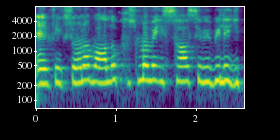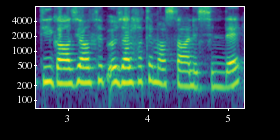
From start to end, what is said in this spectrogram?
Enfeksiyona bağlı kusma ve ishal sebebiyle gittiği Gaziantep Özel Hatem Hastanesi'nde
